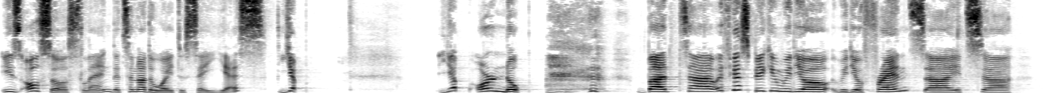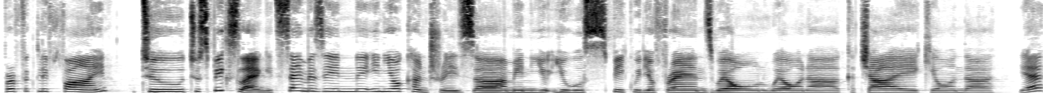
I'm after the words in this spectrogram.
is also a slang. That's another way to say yes. Yep. Yep or nope. but uh, if you're speaking with your with your friends, uh, it's uh, perfectly fine to to speak slang. It's same as in in your countries. Uh, I mean, you you will speak with your friends. Weon, weona, kachai, que onda. Yeah.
